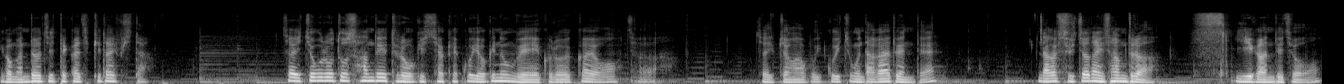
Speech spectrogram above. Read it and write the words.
이거 만들어질 때까지 기다립시다. 자 이쪽으로도 사람들이 들어오기 시작했고 여기는 왜 그럴까요? 자, 자 입장하고 있고 이쪽은 나가야 되는데 나갈 수 있잖아 이 사람들아 이해가 안 되죠.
